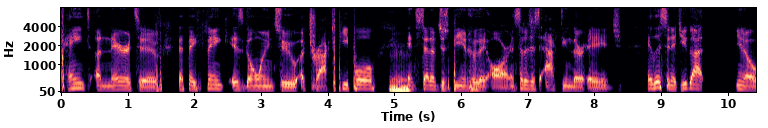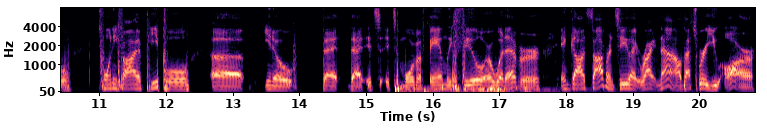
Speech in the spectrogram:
paint a narrative that they think is going to attract people mm-hmm. instead of just being who they are, instead of just acting their age. Hey, listen, if you got, you know, 25 people uh, you know, that that it's it's more of a family feel or whatever in God's sovereignty like right now that's where you are.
